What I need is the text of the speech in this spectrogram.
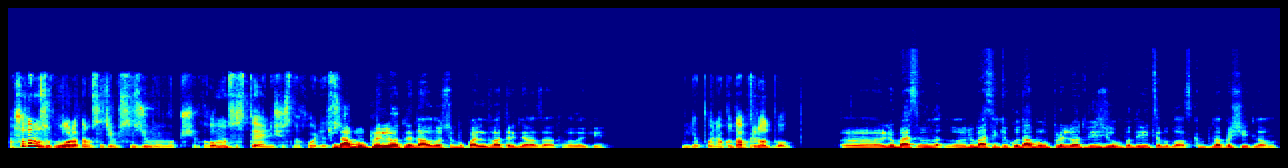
А что там с городом, с этим с Изюмом вообще? В каком он состоянии сейчас находится? Туди був прильот недавно, ось буквально 2-3 дні назад, великий. Я понял. А куда прилет был? Е, Любес, Любесеньки, куди був прильот в Ізюм? Подивіться, будь ласка, напишіть нам.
